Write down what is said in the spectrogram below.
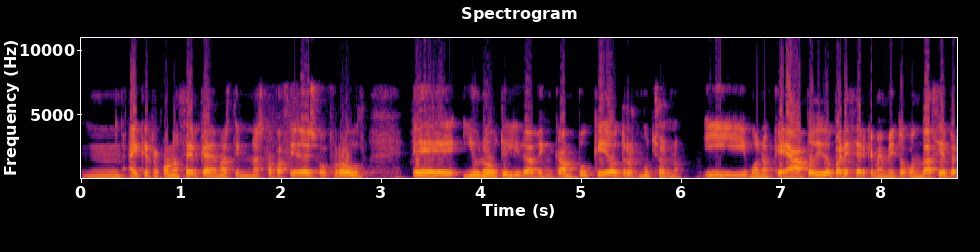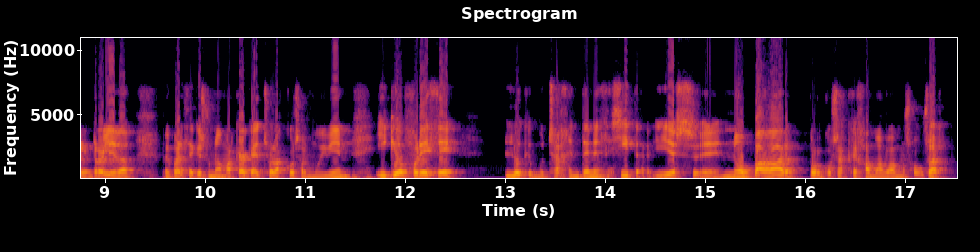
mm, hay que reconocer que además tiene unas capacidades off-road eh, y una utilidad en campo que otros muchos no. Y bueno, que ha podido parecer que me meto con Dacia, pero en realidad me parece que es una marca que ha hecho las cosas muy bien y que ofrece lo que mucha gente necesita y es eh, no pagar por cosas que jamás vamos a usar.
